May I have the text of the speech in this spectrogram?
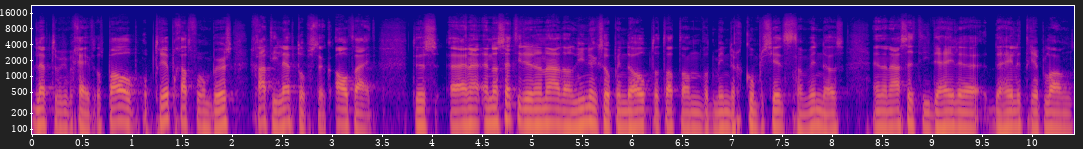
laptop je hem geeft. Als Paul op, op trip gaat voor een beurs, gaat die laptop stuk. Altijd. Dus, eh, en, en dan zet hij er daarna dan Linux op in de hoop dat dat dan wat minder gecompliceerd is dan Windows. En daarna zit hij de hele, de hele trip lang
